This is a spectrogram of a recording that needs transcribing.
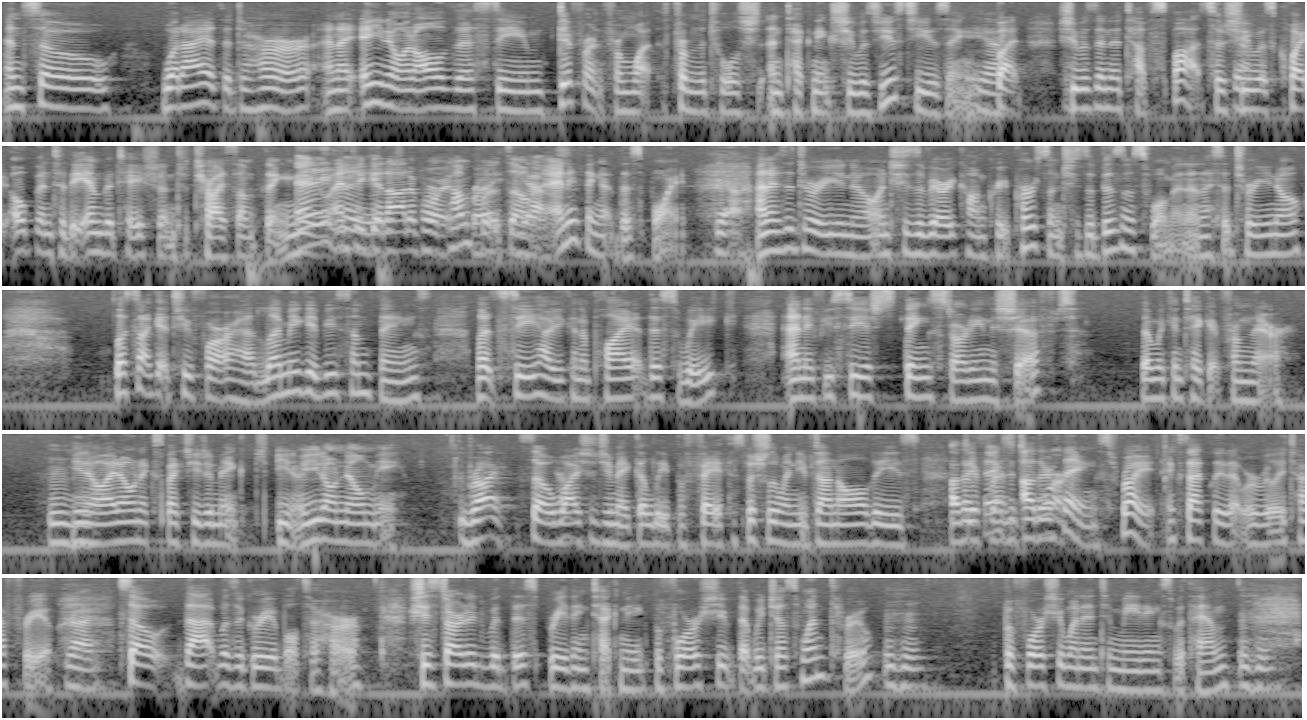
And so what I had said to her, and I, and, you know, and all of this seemed different from what from the tools and techniques she was used to using. Yeah. But she was in a tough spot, so she Yeah. was quite open to the invitation to try something new and to get out of her comfort right? zone. Yes. Anything at this point. Yeah. And I said to her, you know, and she's a very concrete person. She's a businesswoman, and I said to her, you know. Let's not get too far ahead. Let me give you some things. Let's see how you can apply it this week. And if you see a sh- things starting to shift, then we can take it from there. Mm-hmm. You know, I don't expect you to make, you know, you don't know me. Right. So Yeah. why should you make a leap of faith, especially when you've done all these Other things different didn't other work. things, right? Exactly, that were really tough for you. Right. So that was agreeable to her. She started with this breathing technique before she that we just went through. Mm-hmm. Before she went into meetings with him,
